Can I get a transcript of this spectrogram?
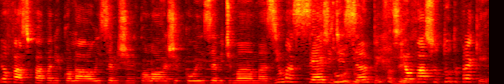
Eu faço Papa Nicolau, exame ginecológico, exame de mamas e uma série de exames que fazer. eu faço tudo para quê?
